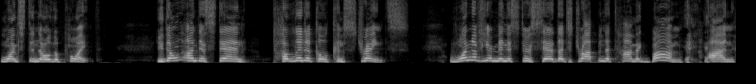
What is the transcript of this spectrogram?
wants to know the point. You don't understand political constraints. One of your ministers said, let's drop an atomic bomb on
